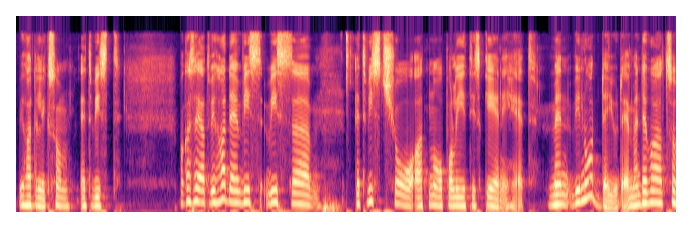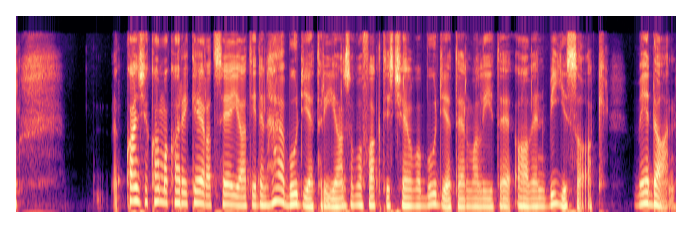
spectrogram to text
vi hade liksom ett visst man kan säga att vi hade en viss, viss, eh, ett visst show att nå politisk enighet. Men vi nådde ju det. Men det var alltså kanske kan man karikerat säga att i den här budgetrian så var faktiskt själva budgeten var lite av en bisak. Medan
